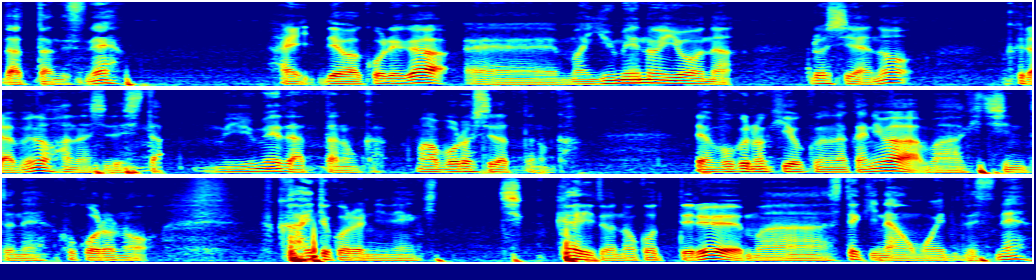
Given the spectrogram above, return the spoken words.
だったんですね。はい。ではこれが、えー、まあ、夢のようなロシアのクラブの話でした。夢だったのか、幻だったのか。で僕の記憶の中には、まあきちんとね、心の深いところにね、しっかりと残ってる、まあ素敵な思い出ですね。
